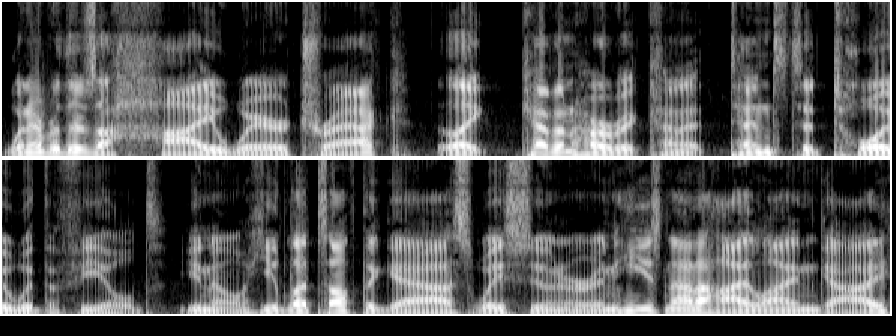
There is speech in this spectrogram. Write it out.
whenever there's a high wear track, like Kevin Harvick kind of tends to toy with the field. You know, he lets off the gas way sooner, and he's not a high line guy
